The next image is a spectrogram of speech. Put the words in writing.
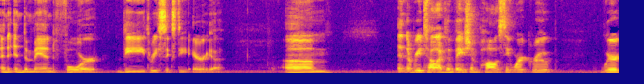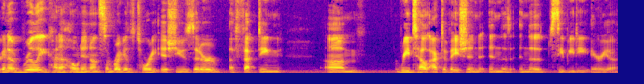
and in demand for the 360 area. Um, in the retail activation policy work group, we're going to really kind of hone in on some regulatory issues that are affecting um, retail activation in the in the CBD area.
